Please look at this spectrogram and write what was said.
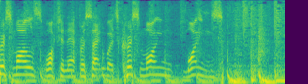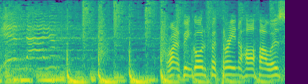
Chris Miles watching there for a second, but it's Chris Moyne Moynes. Right, I've been going for three and a half hours.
